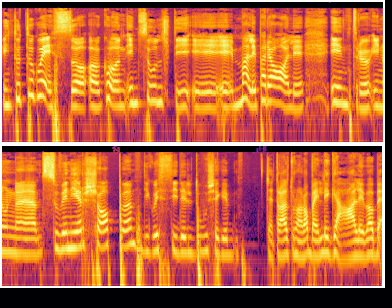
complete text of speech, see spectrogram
In tutto questo, eh, con insulti e, e male parole, entro in un eh, souvenir shop di questi del Duce che... Cioè, tra l'altro una roba illegale, vabbè.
